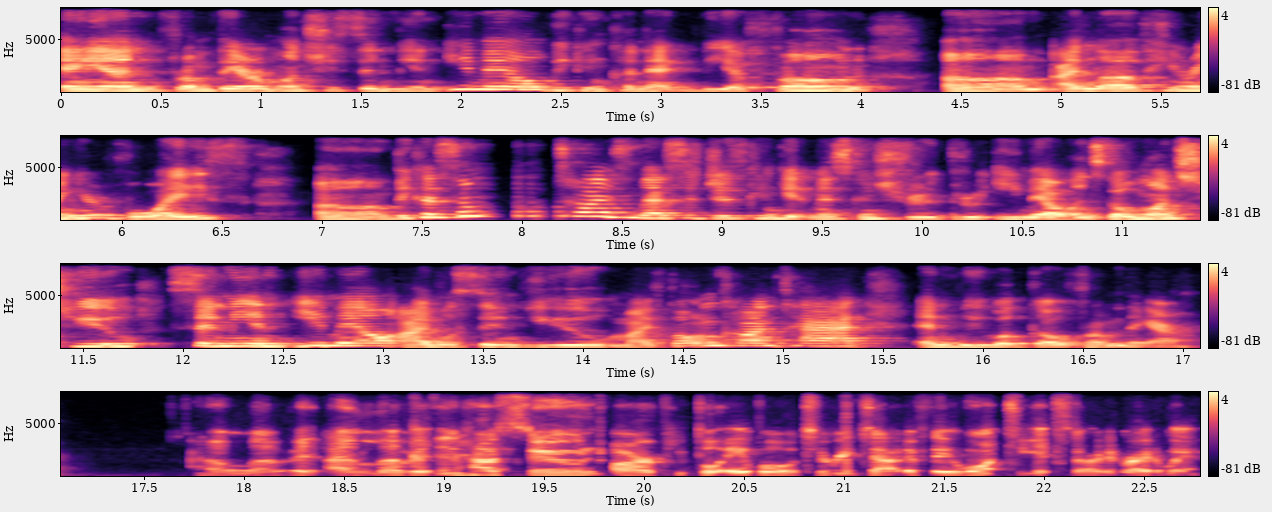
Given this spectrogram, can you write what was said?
And from there, once you send me an email, we can connect via phone. Um, I love hearing your voice um, because sometimes messages can get misconstrued through email. And so once you send me an email, I will send you my phone contact and we will go from there. I love it. I love it. And how soon are people able to reach out if they want to get started right away?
